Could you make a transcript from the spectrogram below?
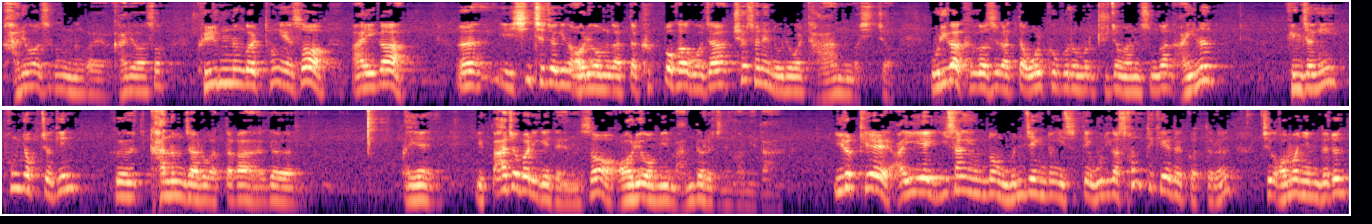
가려워서 긁는 거예요. 가려워서 긁는 걸 통해서 아이가 어, 이 신체적인 어려움을 갖다 극복하고자 최선의 노력을 다하는 것이죠. 우리가 그것을 갖다 옳고 그름으로 규정하는 순간 아이는 굉장히 폭력적인 그 가늠자로 갖다가 그아 예 빠져버리게 되면서 어려움이 만들어지는 겁니다. 이렇게 아이의 이상행동, 문제행동이 있을 때 우리가 선택해야 될 것들은 즉 어머님들은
